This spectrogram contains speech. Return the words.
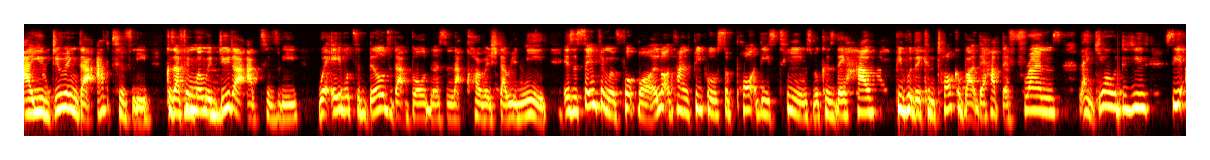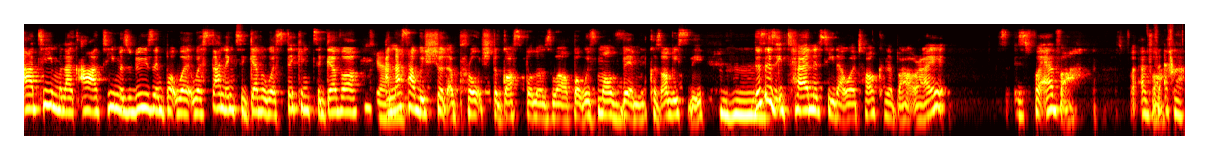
are you doing that actively because i think when we mm-hmm. do that actively we're able to build that boldness and that courage that we need. It's the same thing with football. A lot of times people support these teams because they have people they can talk about. They have their friends. Like, yo, did you see our team? Like, our team is losing, but we're, we're standing together. We're sticking together. Yeah. And that's how we should approach the gospel as well, but with more vim, because obviously mm-hmm. this is eternity that we're talking about, right? It's, it's forever. Forever. Forever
